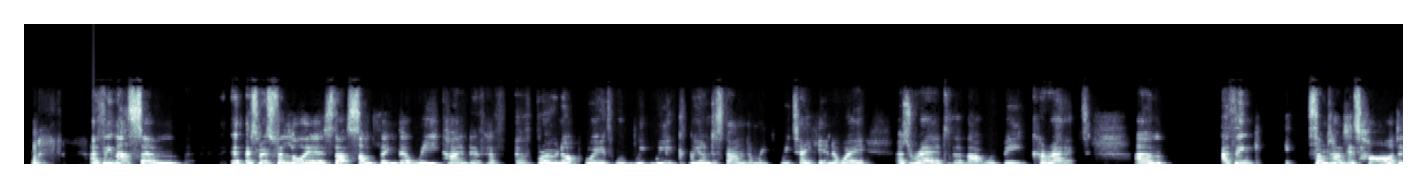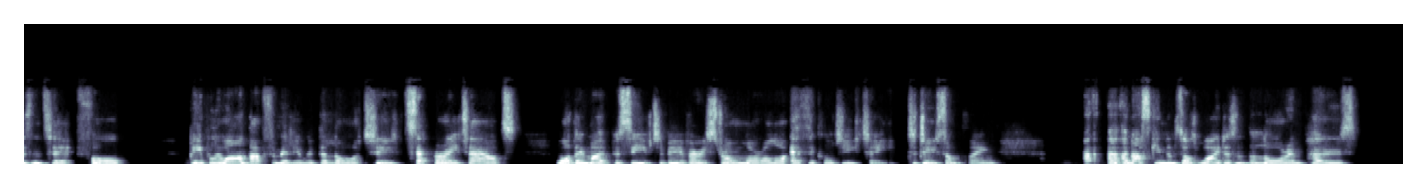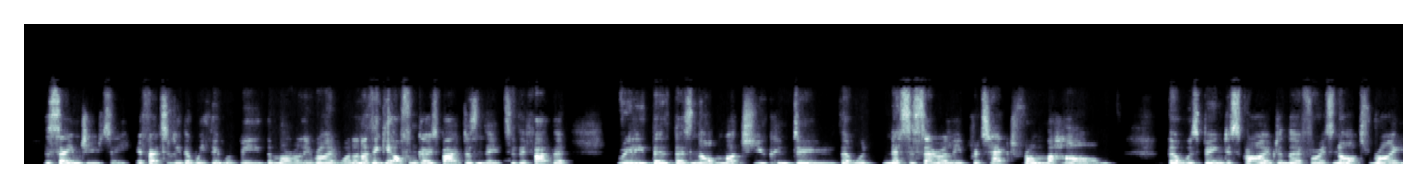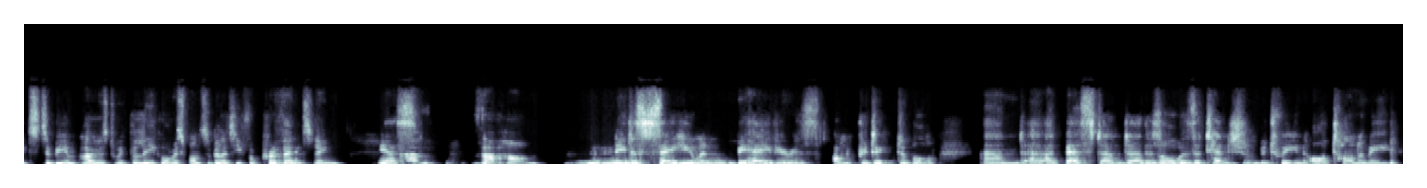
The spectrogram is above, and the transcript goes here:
I think that's um, I suppose for lawyers, that's something that we kind of have, have grown up with. We, we, we understand and we, we take it in a way as read that that would be correct. Um, I think sometimes it's hard, isn't it, for people who aren't that familiar with the law to separate out what they might perceive to be a very strong moral or ethical duty to do something and asking themselves why doesn't the law impose the same duty effectively that we think would be the morally right one? And i think it often goes back doesn't it to the fact that really there's not much you can do that would necessarily protect from the harm that was being described and therefore it's not right to be imposed with the legal responsibility for preventing yes. um, that harm needless to say, human behavior is unpredictable and uh, at best, and uh, there's always a tension between autonomy.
